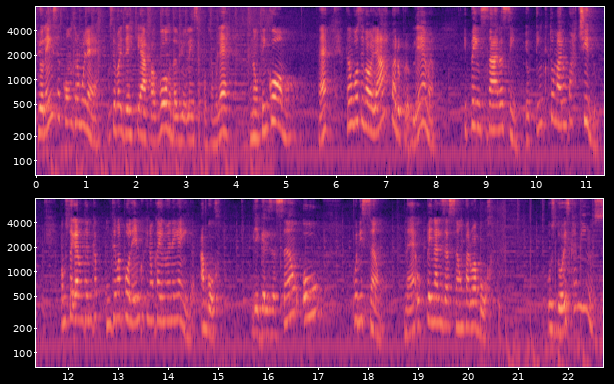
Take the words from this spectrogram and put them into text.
Violência contra a mulher. Você vai dizer que é a favor da violência contra a mulher? Não tem como, né? Então você vai olhar para o problema e pensar assim: eu tenho que tomar um partido. Vamos pegar um tema, um tema polêmico que não caiu no Enem ainda: aborto. Legalização ou punição, né? Ou penalização para o aborto. Os dois caminhos,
